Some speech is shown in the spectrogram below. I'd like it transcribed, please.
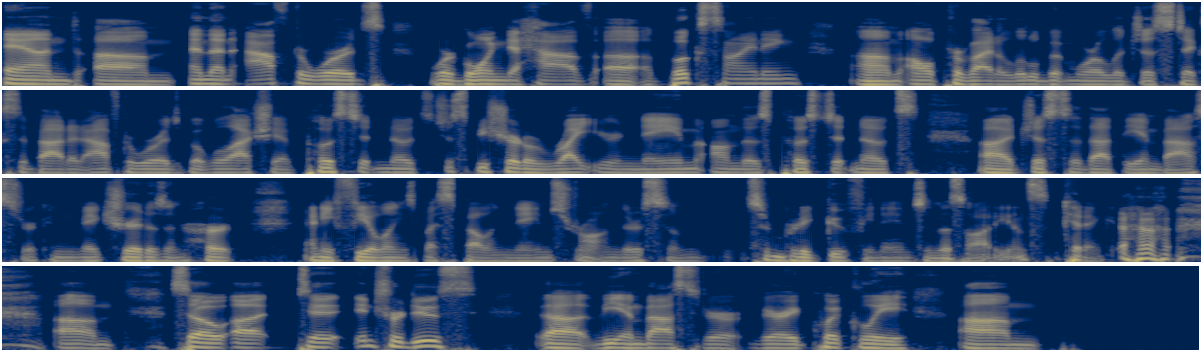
and um, and then afterwards we're going to have a, a book signing. Um, I'll provide a little bit more logistics about it afterwards, but we'll actually have post-it notes. Just be sure to write your name on those post-it notes, uh, just so that the ambassador can make sure it doesn't hurt any feelings by spelling names wrong. There's some some pretty goofy names in this audience. Kidding. um, so uh, to introduce uh, the ambassador very quickly. Um,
